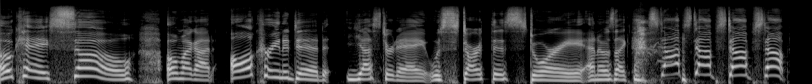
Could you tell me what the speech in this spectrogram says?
oh. Okay, so oh my God, all Karina did yesterday was start this story, and I was like, stop, stop, stop, stop.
